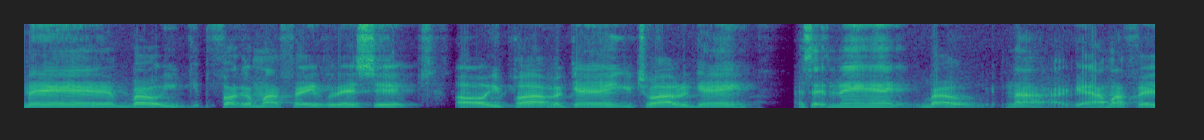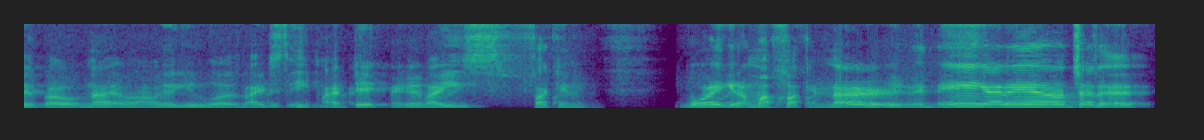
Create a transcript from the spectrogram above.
man, bro, you get the fuck out my face with that shit. Oh, you part of a gang? You try a gang? I said, man, bro, nah, get out my face, bro. Nah, oh, you was like, just eat my dick, nigga. Like, he's fucking, boy, get on my fucking nerves. And then goddamn try to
